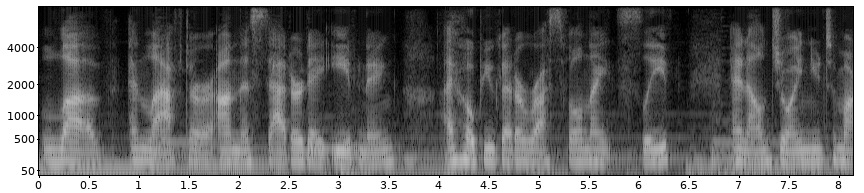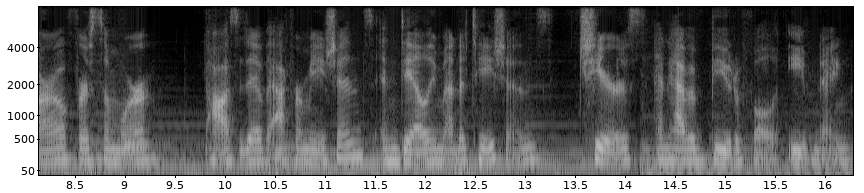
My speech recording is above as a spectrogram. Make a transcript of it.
love, and laughter on this Saturday evening. I hope you get a restful night's sleep, and I'll join you tomorrow for some more positive affirmations and daily meditations. Cheers and have a beautiful evening.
